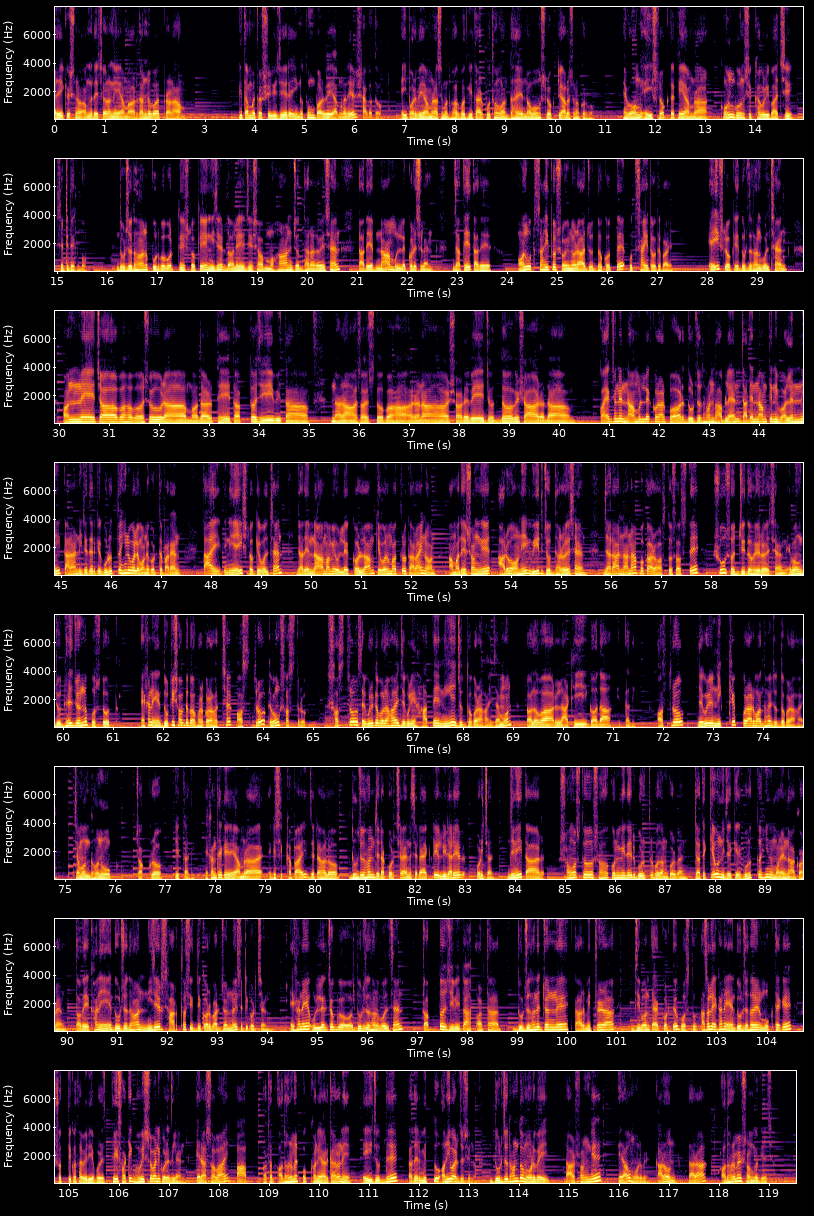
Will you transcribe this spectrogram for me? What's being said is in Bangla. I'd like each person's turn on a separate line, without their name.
হরে কৃষ্ণ, আপনাদের চরণে আমার ধন্যবাদ, প্রণাম। গীতামৃত সিরিজের এই নতুন পর্বে আপনাদের স্বাগত। এই পর্বে আমরা শ্রীমদ্ ভগবদ গীতার প্রথম অধ্যায়ের নবম শ্লোকটি আলোচনা করব এবং এই শ্লোক থেকে আমরা কোন গুণ শিক্ষাগুলি পাচ্ছি সেটি দেখব। দুর্যোধন পূর্ববর্তী শ্লোকে নিজের দলে যেসব মহান যোদ্ধারা রয়েছেন, তাদের নাম উল্লেখ করেছিলেন, যাতে তাদের অনুৎসাহিত সৈন্যরা যুদ্ধ করতে উৎসাহিত হতে পারে। এই শ্লোকে দুর্যোধন বলছেন, অন্যে চ মদার্থে মদর্থে নানা জীবিতা নারাশস্তোপহারণা সর্বে যুদ্ধ বিশারদা। কয়েকজনের নাম উল্লেখ করার পর দুর্যোধন ভাবলেন, যাদের নাম তিনি বলেননি, তারা নিজেদেরকে গুরুত্বহীন বলে মনে করতে পারেন। তাই তিনি এই শ্লোকে বলছেন, যাদের নাম আমি উল্লেখ করলাম কেবলমাত্র তারাই নন, আমাদের সঙ্গে আরও অনেক বীর যোদ্ধা রয়েছেন, যারা নানা প্রকার অস্ত্রশস্ত্রে সুসজ্জিত হয়ে রয়েছেন এবং যুদ্ধের জন্য প্রস্তুত। এখানে দুটি শব্দ ব্যবহার করা হচ্ছে, অস্ত্র এবং শস্ত্র। শস্ত্র সেগুলিকে বলা হয়, যেগুলি হাতে নিয়ে যুদ্ধ করা হয়, যেমন তলোয়ার, লাঠি, গদা ইত্যাদি। অস্ত্র যেগুলি নিক্ষেপ করার মাধ্যমে যুদ্ধ করা হয়, যেমন ধনুক চক্র ইত্যাদি। এখান থেকে আমরা একটি শিক্ষা পাই, যেটা হলো দুর্যোধন যেটা করছেন, সেটা একটি লিডারের পরিচয়। যিনি তার সমস্ত সহকর্মীদের গুরুত্ব প্রদান করবেন, যাতে কেউ নিজেকে গুরুত্বহীন মনে না করেন। তবে এখানে দুর্যোধন নিজের স্বার্থ সিদ্ধি করবার জন্যই সেটি করছেন। এখানে উল্লেখযোগ্য দুর্যোধন বলছেন তপ্ত জীবিতা অর্থাৎ দুর্যোধনের জন্য তার মিত্রেরা জীবন ত্যাগ করতেও প্রস্তুত। আসলে এখানে দুর্যোধনের মুখ থেকে সত্যি কথা বেরিয়ে পড়েছে। তিনি সঠিক ভবিষ্যবাণী করে দিলেন। এরা সবাই পাপ, অর্থাৎ অধর্মের পক্ষ নেওয়ার কারণে এই যুদ্ধে তাদের মৃত্যু অনিবার্য ছিল। দুর্যোধন তো মরবেই, তার সঙ্গে এরাও মরবে, কারণ তারা অধর্মের সঙ্গ দিয়েছে।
